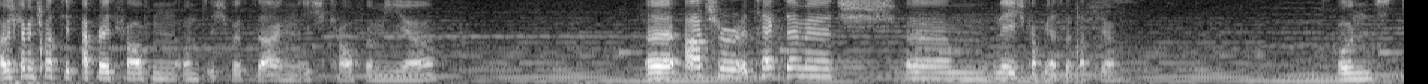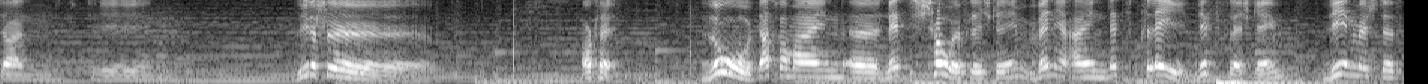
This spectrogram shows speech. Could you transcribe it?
Aber ich kann mir trotzdem Upgrades kaufen und ich würde sagen, ich kaufe mir äh, Archer Attack Damage. Ähm, nee, ich kaufe mir erstmal das hier. Und dann den Leadership. Okay. So, das war mein äh, Let's Show a Flash Game. Wenn ihr ein Let's Play this Flash Game sehen möchtet,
